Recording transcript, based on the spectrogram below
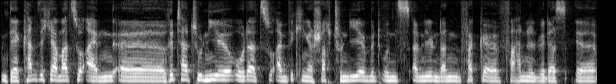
Der kann sich ja mal zu einem äh, Ritterturnier oder zu einem Wikinger-Schachturnier mit uns annehmen, dann ver äh, verhandeln wir das. Äh,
